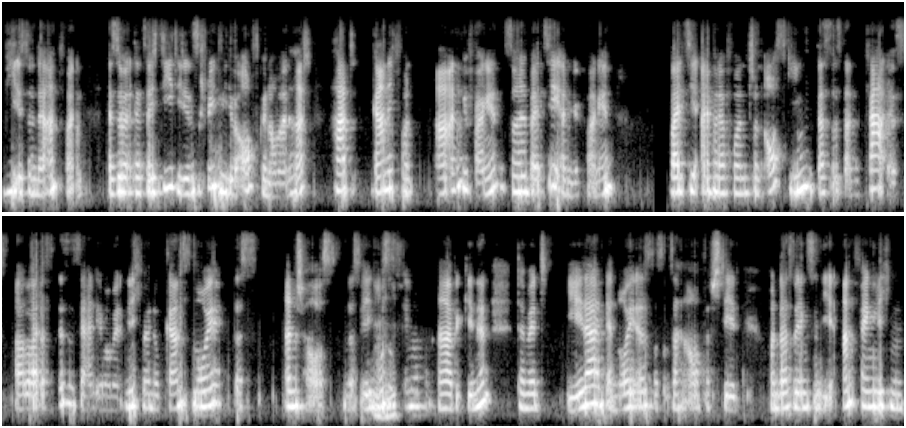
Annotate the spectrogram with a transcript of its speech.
wie ist denn der Anfang? Also tatsächlich die, die den Screen-Video aufgenommen hat, hat gar nicht von A angefangen, sondern bei C angefangen, weil sie einfach davon schon ausging, dass es dann klar ist. Aber das ist es ja in dem Moment nicht, wenn du ganz neu das anschaust. Und deswegen mhm. muss es immer von A beginnen, damit jeder, der neu ist, das sozusagen auch versteht. Und deswegen sind die anfänglichen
